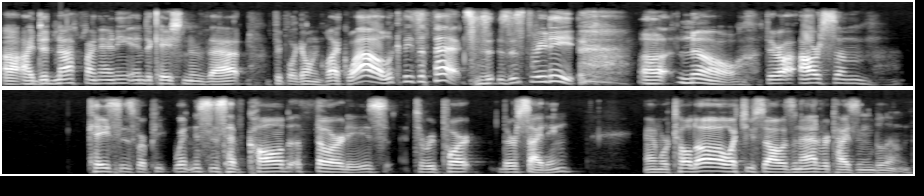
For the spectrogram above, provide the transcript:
Uh, I did not find any indication of that. People are going like, "Wow, look at these effects! Is, is this 3D?" Uh, no, there are, some cases where pe- witnesses have called authorities to report their sighting, and were told, "Oh, what you saw was an advertising balloon,"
